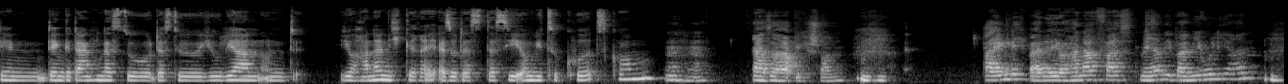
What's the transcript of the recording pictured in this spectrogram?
den, den Gedanken, dass du, dass du Julian und Johanna nicht gerecht, also dass, dass sie irgendwie zu kurz kommen? Mhm. Also habe ich schon. Mhm. Eigentlich bei der Johanna fast mehr wie beim Julian, mhm.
